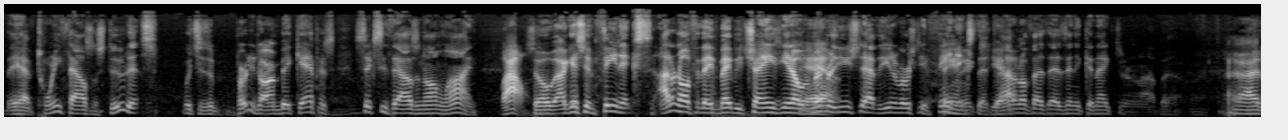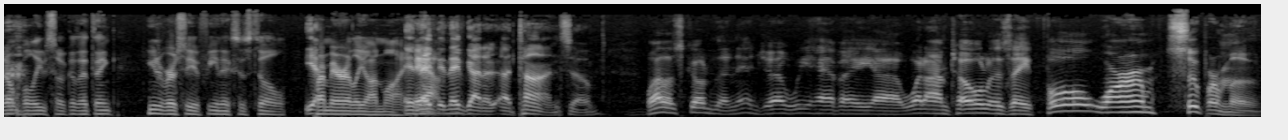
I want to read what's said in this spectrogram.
they have twenty thousand students, which is a pretty darn big campus. Sixty thousand online. Wow. So I guess in Phoenix, I don't know if they've maybe changed. You know, Yeah. remember they used to have the University of Phoenix. Phoenix, that yeah. I don't know if that has any connection or not. But I don't believe so because I think University of Phoenix is still Yeah. primarily online. and Yeah. they've, and they've got a, a ton. So Well, let's go to the ninja. We have a uh, what I'm told is a full worm supermoon.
